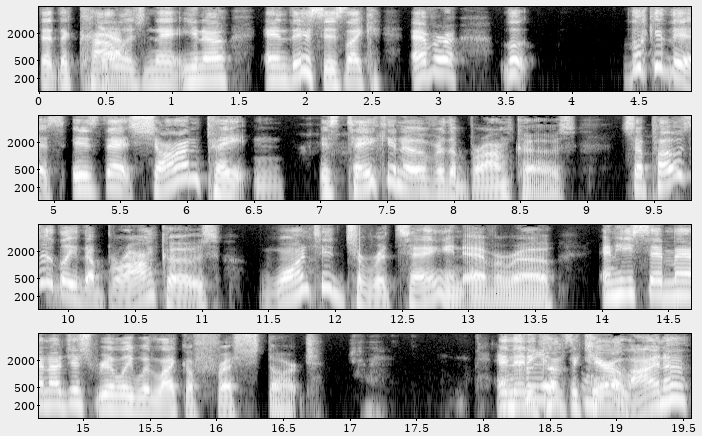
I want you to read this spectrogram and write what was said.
that the college name, you know. And this is like ever look. Look at this. Is that Sean Payton is taking over the Broncos? Supposedly, the Broncos wanted to retain Evero, and he said, "Man, I just really would like a fresh start." And, And then he comes to. Carolina.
